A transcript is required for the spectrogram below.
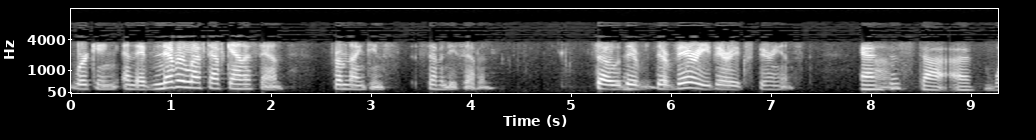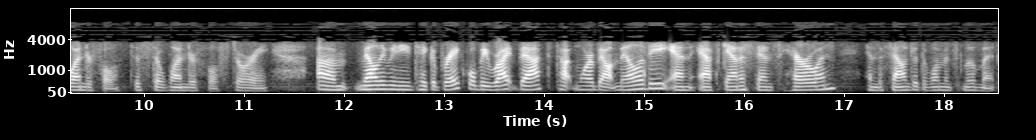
working, and they've never left Afghanistan from 1977. So they're they're very very experienced. And um, just uh, a wonderful, just a wonderful story. Um, Melody, we need to take a break. We'll be right back to talk more about Melody and Afghanistan's heroine and the founder of the women's movement.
